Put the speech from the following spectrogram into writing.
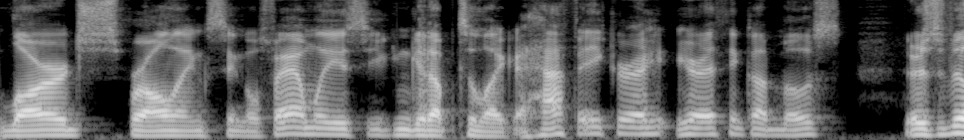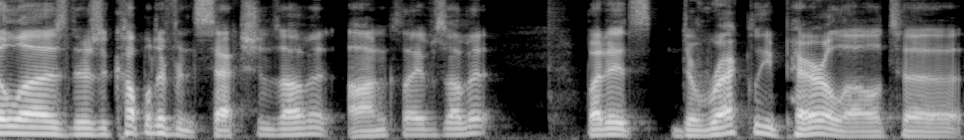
large, sprawling single families. You can get up to like a half acre here, I think, on most. There's villas. There's a couple different sections of it, enclaves of it, but it's directly parallel to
